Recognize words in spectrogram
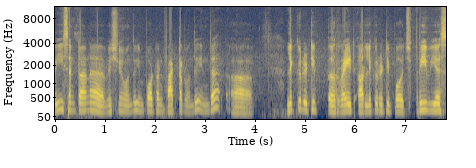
ரீசண்டான விஷயம் வந்து இம்பார்ட்டன்ட் ஃபேக்டர் வந்து இந்த liquidity raid or liquidity purge previous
